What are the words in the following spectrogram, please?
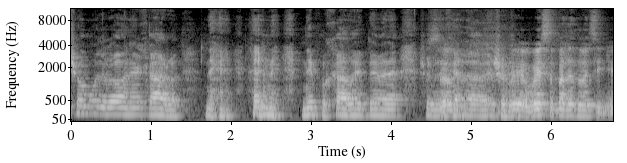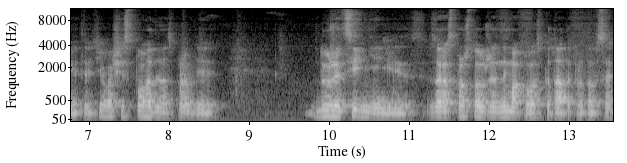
Чому другого не кажу, не, не, не показуйте мене, щоб не казали, що ви, ви себе недооцінюєте. Ті ваші спогади насправді дуже цінні. І зараз просто вже нема кого спитати про то все.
